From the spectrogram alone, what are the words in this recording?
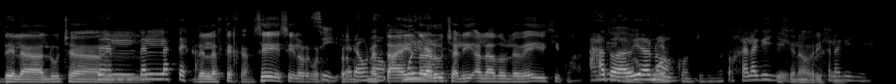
De la lucha del, de las tejas. de las tejas. Sí, sí, lo recuerdo. Sí, Pero me estaba yendo a la lucha a la W y dije, "Guau, ¿qué Ah, todavía no. Wolf, conche tu madre?". Ojalá que Dije, llegue. no, ojalá que llegue.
